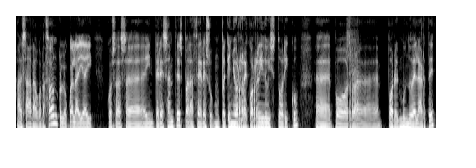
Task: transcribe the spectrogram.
al Sagrado Corazón, con lo cual ahí hay cosas eh, interesantes para hacer eso, un pequeño recorrido histórico eh, por, eh, por el mundo del arte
